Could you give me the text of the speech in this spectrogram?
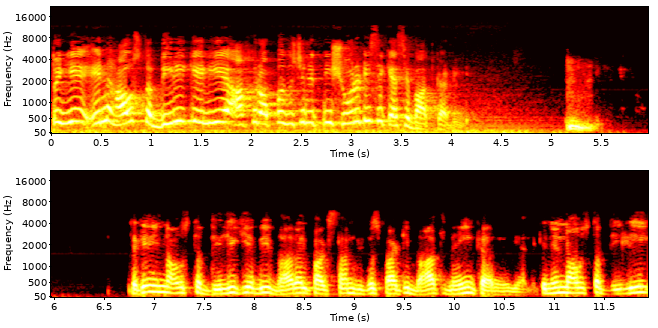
تو یہ ان ہاؤس تبدیلی کے لیے آخر اپوزیشن اتنی شورٹی سے کیسے بات کر رہی ہے؟ لیکن ان ہاؤس تبدیلی کی ابھی بہرحال پاکستان پیپلز پارٹی بات نہیں کر رہی ہے، لیکن ان ہاؤس تبدیلی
